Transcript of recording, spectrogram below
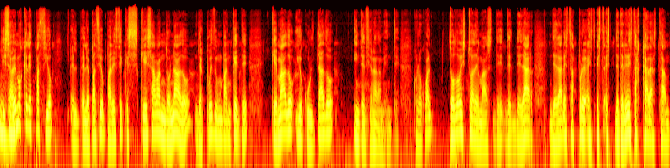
Y sabemos que el espacio, el, el espacio parece que es, que es abandonado después de un banquete, quemado y ocultado intencionadamente. Con lo cual todo esto además de, dar de dar estas pruebas de tener estas caras tan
